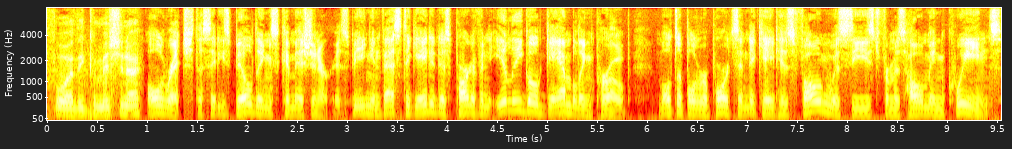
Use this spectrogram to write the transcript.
for the commissioner. Ulrich, the city's buildings commissioner, is being investigated as part of an illegal gambling probe. Multiple reports indicate his phone was seized from his home in Queens.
